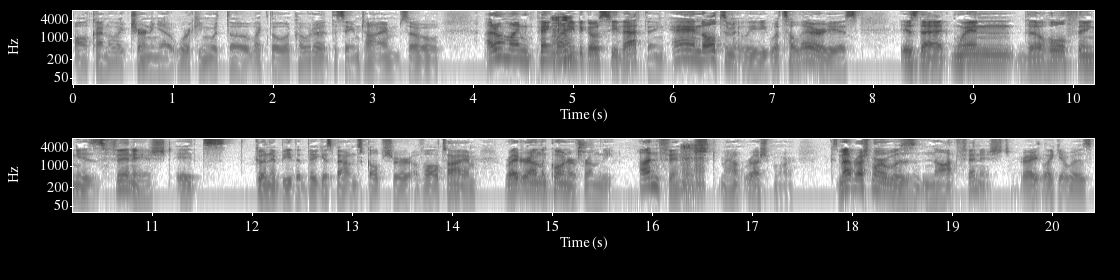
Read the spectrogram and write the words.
all kind of like churning out working with the like the lakota at the same time. So i don't mind paying money to go see that thing. And ultimately what's hilarious is that when the whole thing is finished it's going to be the biggest mountain sculpture of all time right around the corner from the unfinished mm-hmm. mount rushmore because Mount Rushmore was not finished, right? Like it was,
